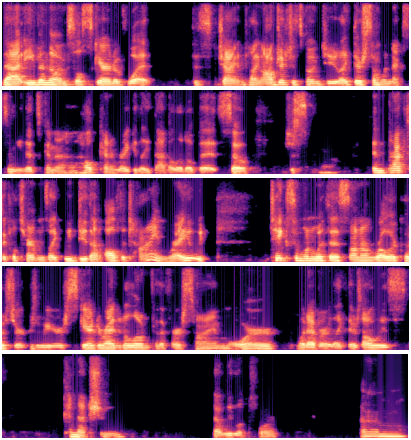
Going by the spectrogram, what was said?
that even though I'm still scared of what this giant flying object is going to do, like there's someone next to me that's going to help kind of regulate that a little bit. So just in practical terms, like we do that all the time, right? We take someone with us on a roller coaster because we are scared to ride it alone for the first time or whatever. Like there's always connection that we look for. Um,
